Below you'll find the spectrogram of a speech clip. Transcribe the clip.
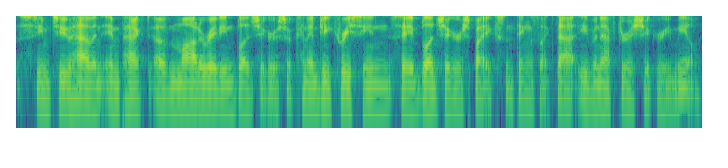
seem to have an impact of moderating blood sugar, so kind of decreasing, say, blood sugar spikes and things like that, even after a sugary meal.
